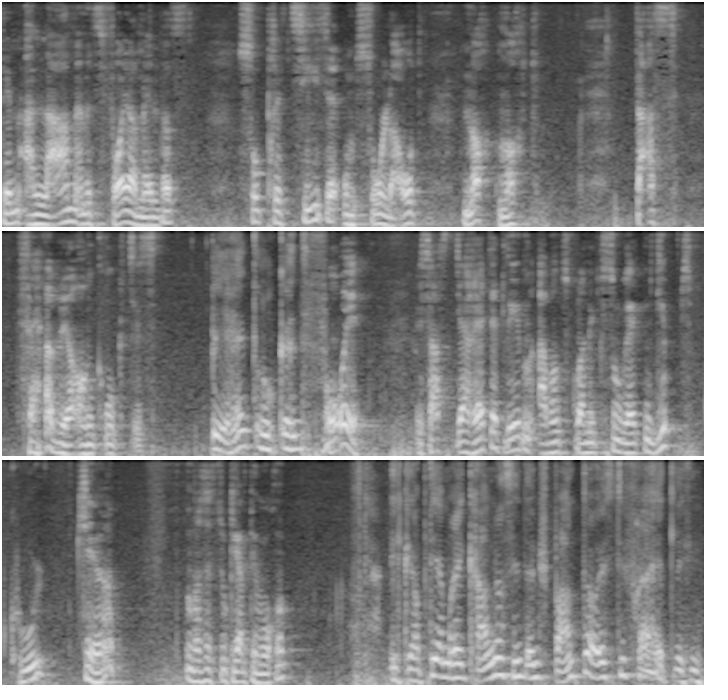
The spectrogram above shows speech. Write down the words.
den Alarm eines Feuermelders so präzise und so laut nachgemacht, dass Feuerwehr angeguckt ist. Beeindruckend. Voll! Das heißt, der rettet Leben, aber uns gar nichts zum Retten gibt. Cool. Tja, und was hast du gelernt die Woche? Ich glaube, die Amerikaner sind entspannter als die Freiheitlichen.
